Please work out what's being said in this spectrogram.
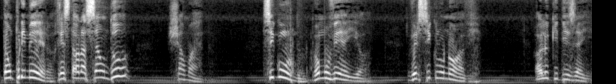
Então, primeiro, restauração do chamado. Segundo, vamos ver aí, ó, versículo 9. Olha o que diz aí.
